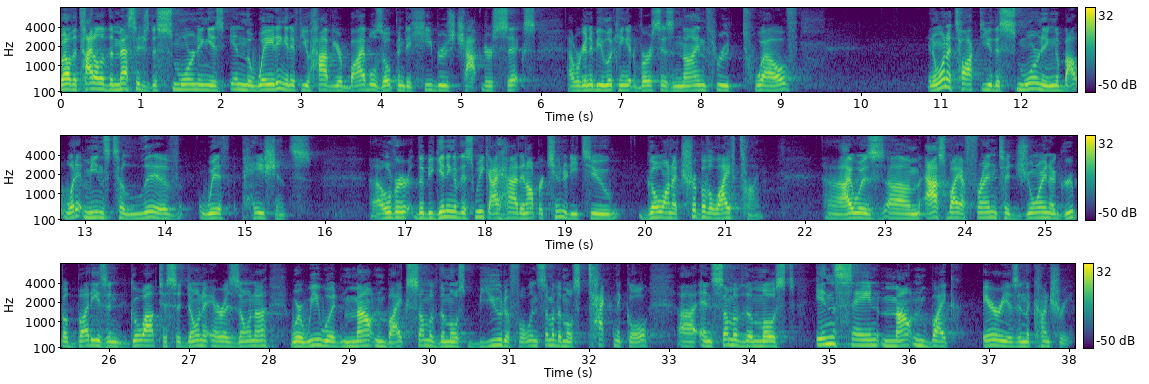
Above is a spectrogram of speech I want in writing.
Well, the title of the message this morning is In the Waiting. And if you have your Bibles open to Hebrews chapter 6, uh, we're going to be looking at verses 9 through 12. And I want to talk to you this morning about what it means to live with patience. Uh, over the beginning of this week, I had an opportunity to go on a trip of a lifetime. Uh, I was um, asked by a friend to join a group of buddies and go out to Sedona, Arizona, where we would mountain bike some of the most beautiful and some of the most technical uh, and some of the most insane mountain bike areas in the country.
